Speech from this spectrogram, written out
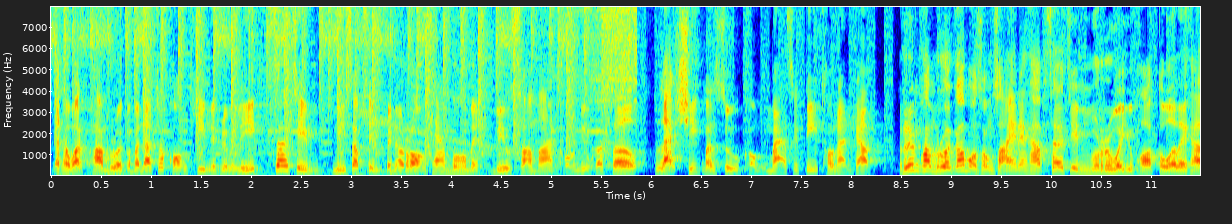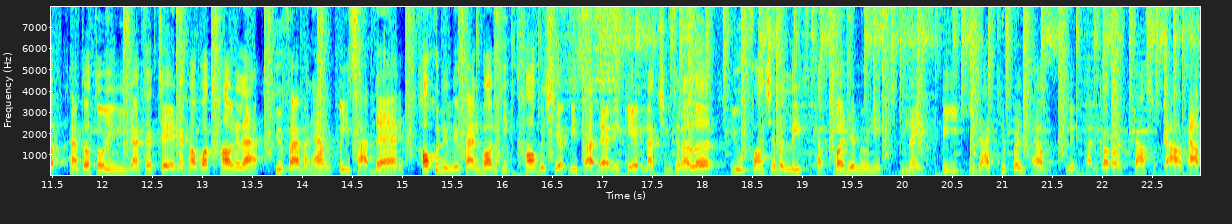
และทวัดความรวยกับบรรดาเจ้าของทีมในพรีเมียร์ลีกเซอร์จิมมีทรัพย์สินเป็นรองแค่โมฮัมเหม็ดบิลซามานของนิวคาสเซิลและชิคมันซูของแมนซิตี้เท่านั้นครับ เรื่องความรวยก็หมดสงสัยนะครับเซอร์จิมรวยอยู่พอตัวเลยครับแถมเจ้าตัวยังยืนยันชัดเจนนะครับว่าเขานี่แหละคือแฟนพันธุ์แท้ของปีศาจแดง เขาคือหนึ่งในแฟนบอลที่เข้าไปเชียร์ปีศาจแดงในเกมนัดชิงชนะเลิศยูฟ่าแชมเปี้ยนลีกกับไบเยร์นมิวนิกในปีที่ได้ทริปเปิลแชมป์1999 ครับ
